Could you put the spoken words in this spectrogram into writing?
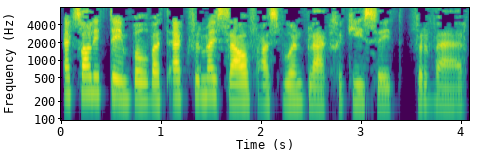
Ik zal die tempel wat ik voor mijzelf als woonplek gekies het, verwerp.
